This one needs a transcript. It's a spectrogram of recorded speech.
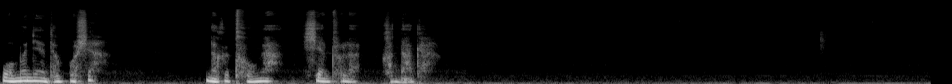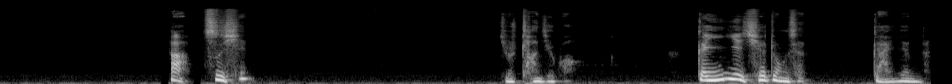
我们念头不善，那个图案现出来很难看。啊，自信就是长寂光，跟一切众生感应的，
